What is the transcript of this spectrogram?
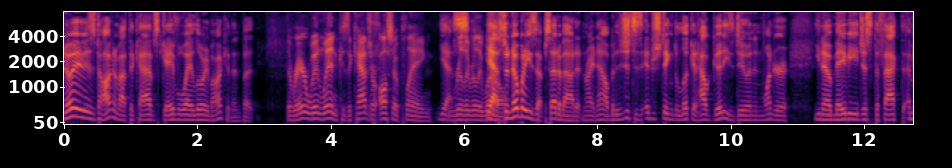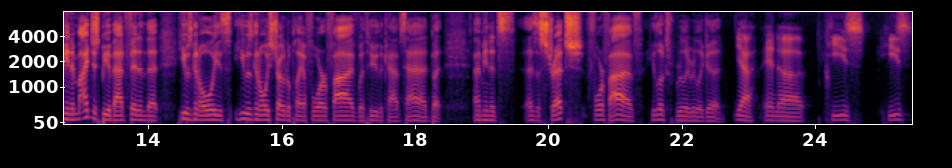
Nobody was talking about the Cavs gave away Lauri Markkanen, but the rare win-win because the Cavs are also playing yes, really, really well. Yeah, so nobody's upset about it right now, but it just is interesting to look at how good he's doing and wonder, you know, maybe just the fact. I mean, it might just be a bad fit in that he was going to always he was going to always struggle to play a four or five with who the Cavs had, but I mean, it's as a stretch four or five, he looks really really good. Yeah, and uh, he's he's.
